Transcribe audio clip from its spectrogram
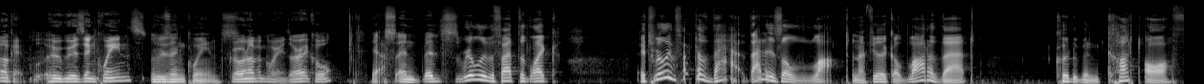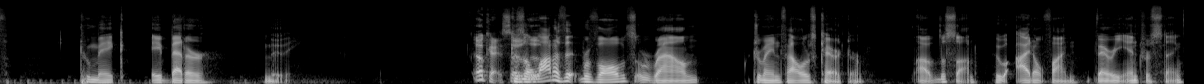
Okay, who is in Queens? who's in Queens. Growing up in Queens. All right, cool. Yes, and it's really the fact that like it's really the fact of that. That is a lot, and I feel like a lot of that could have been cut off to make a better movie. Okay, so Because a lot of it revolves around Jermaine Fowler's character of the son, who I don't find very interesting.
